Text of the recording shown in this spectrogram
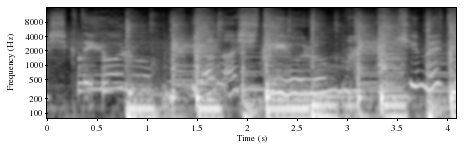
aşk diyorum, yanaş diyorum. Kime diyorum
